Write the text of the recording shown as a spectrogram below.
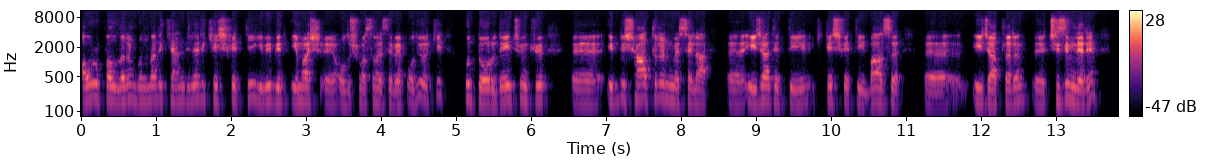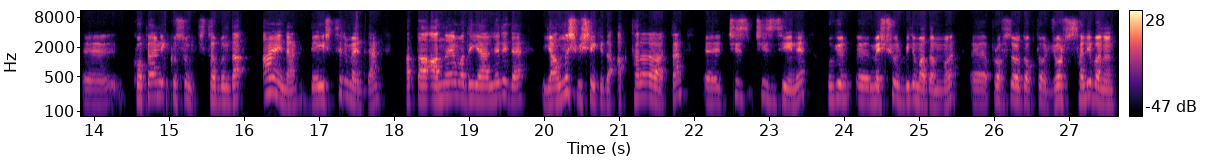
Avrupalıların bunları kendileri keşfettiği gibi bir imaj e, oluşmasına sebep oluyor ki bu doğru değil. Çünkü e, İbn Şatır'ın mesela e, icat ettiği, keşfettiği bazı e, icatların, e, çizimlerin e, Kopernikus'un kitabında aynen değiştirmeden hatta anlayamadığı yerleri de yanlış bir şekilde aktararaktan e, çiz, çizdiğini bugün e, meşhur bilim adamı e, Profesör Doktor George Sullivan'ın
